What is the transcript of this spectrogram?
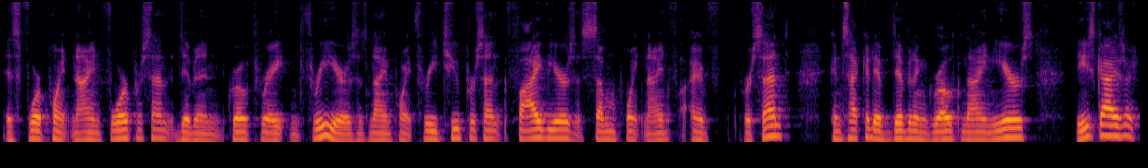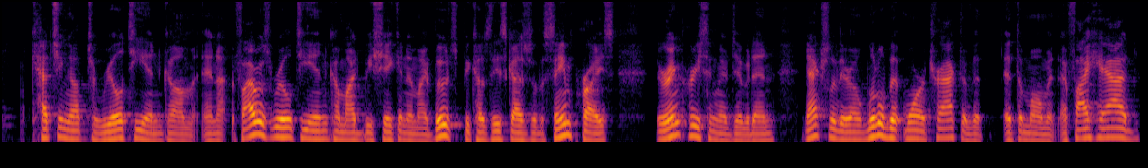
is 4.94%. The dividend growth rate in three years is 9.32%. Five years is 7.95%. Consecutive dividend growth, nine years. These guys are catching up to realty income. And if I was realty income, I'd be shaking in my boots because these guys are the same price. They're increasing their dividend. And actually, they're a little bit more attractive at, at the moment. If I had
